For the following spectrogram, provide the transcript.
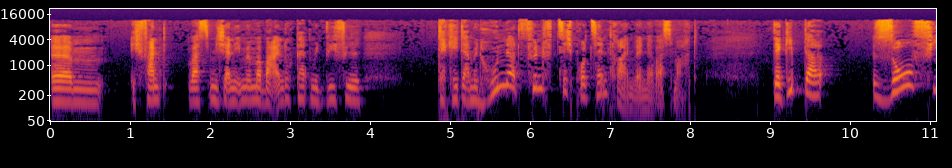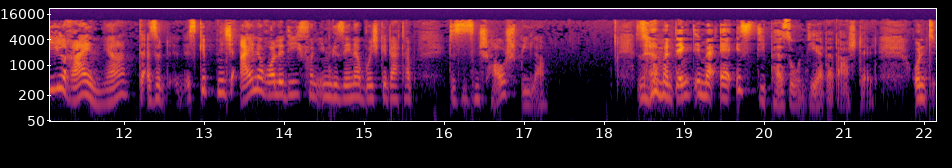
Ähm, ich fand, was mich an ihm immer beeindruckt hat, mit wie viel, der geht da mit 150 Prozent rein, wenn er was macht. Der gibt da so viel rein, ja. Also es gibt nicht eine Rolle, die ich von ihm gesehen habe, wo ich gedacht habe, das ist ein Schauspieler. Sondern man denkt immer, er ist die Person, die er da darstellt. Und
